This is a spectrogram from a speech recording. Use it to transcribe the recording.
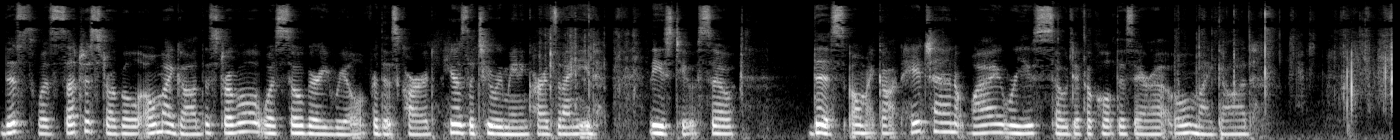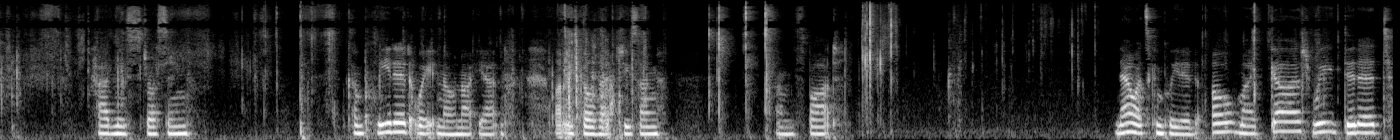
this was such a struggle. Oh my god, the struggle was so very real for this card. Here's the two remaining cards that I need. These two. So this, oh my god. Haechan, why were you so difficult this era? Oh my god. Had me stressing. Completed, wait, no, not yet. Let me fill that Jisung um, spot. Now it's completed. Oh my gosh, we did it.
